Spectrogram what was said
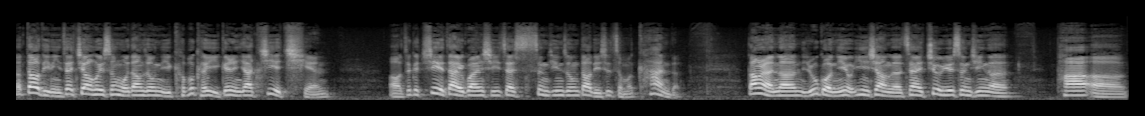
那到底你在教会生活当中，你可不可以跟人家借钱？哦，这个借贷关系在圣经中到底是怎么看的？当然呢，如果你有印象呢，在旧约圣经呢，他呃，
